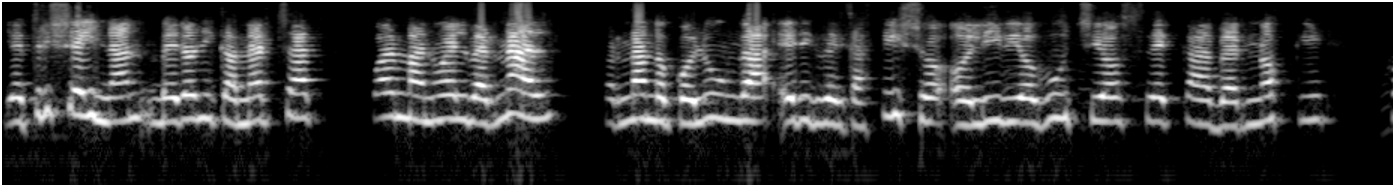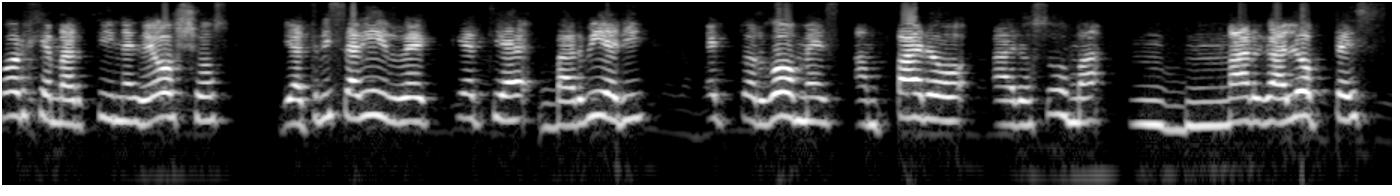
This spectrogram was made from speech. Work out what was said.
Beatriz Sheinan, Verónica Merchat, Juan Manuel Bernal, Fernando Colunga, Eric del Castillo, Olivio Buccio, Seca Bernoski, Jorge Martínez de Hoyos, Beatriz Aguirre, Ketia Barbieri, Héctor Gómez, Amparo Arozuma, Marga López,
